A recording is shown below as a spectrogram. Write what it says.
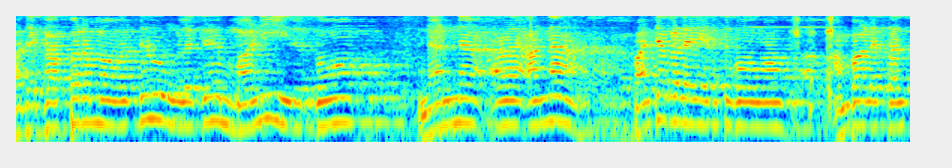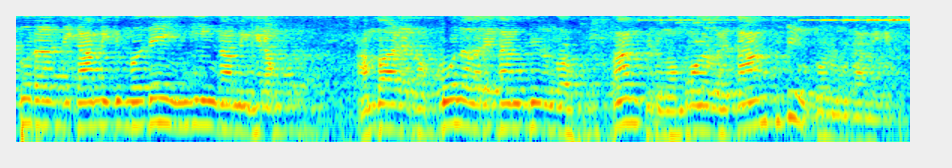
அதுக்கப்புறமா வந்து உங்களுக்கு மணி இருக்கும். நன்ன அண்ணா பஞ்சகலை எடுத்துக்கோங்க. அம்பாளை கற்பூரத்தை காமிக்கும் போதே இங்கேயும் காமிக்கிறோம். அம்பாளுக்கு மூலவரை காமிச்சிருங்க. காமிச்சிருங்க மூலவரை காமிச்சிட்டு இப்போ காமிக்கிறோம்.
